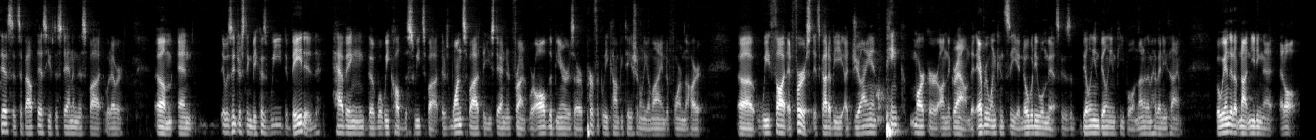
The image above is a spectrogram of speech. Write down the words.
this. It's about this. You have to stand in this spot, whatever. Um, and it was interesting because we debated having the what we called the sweet spot. There's one spot that you stand in front where all the mirrors are perfectly computationally aligned to form the heart. Uh, we thought at first it's got to be a giant pink marker on the ground that everyone can see and nobody will miss because there's a billion billion people and none of them have any time. But we ended up not needing that at all.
